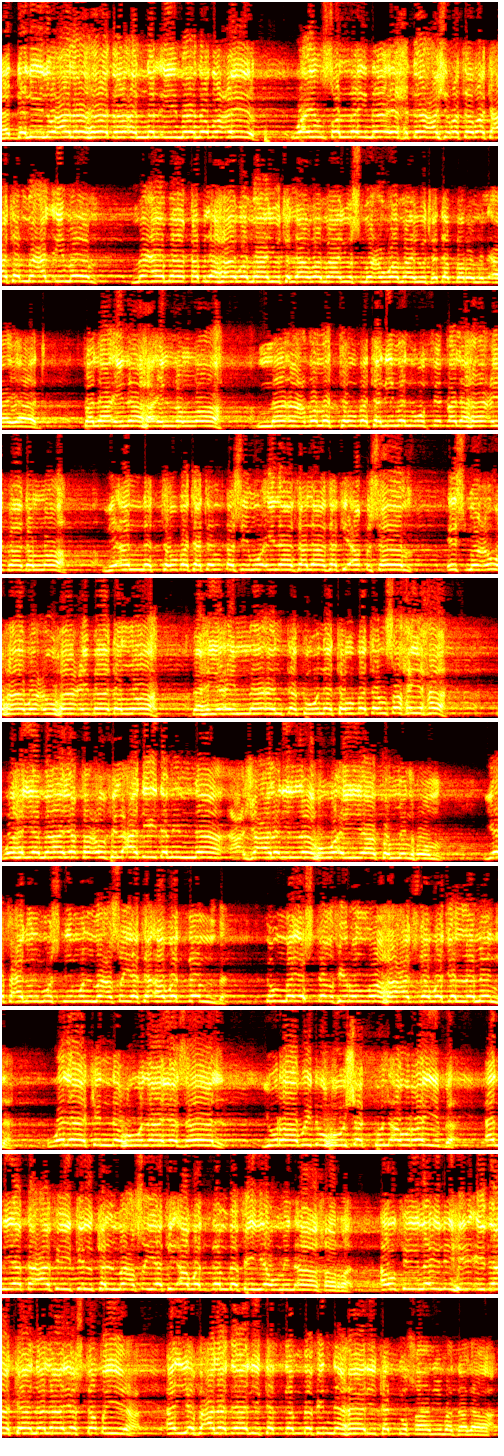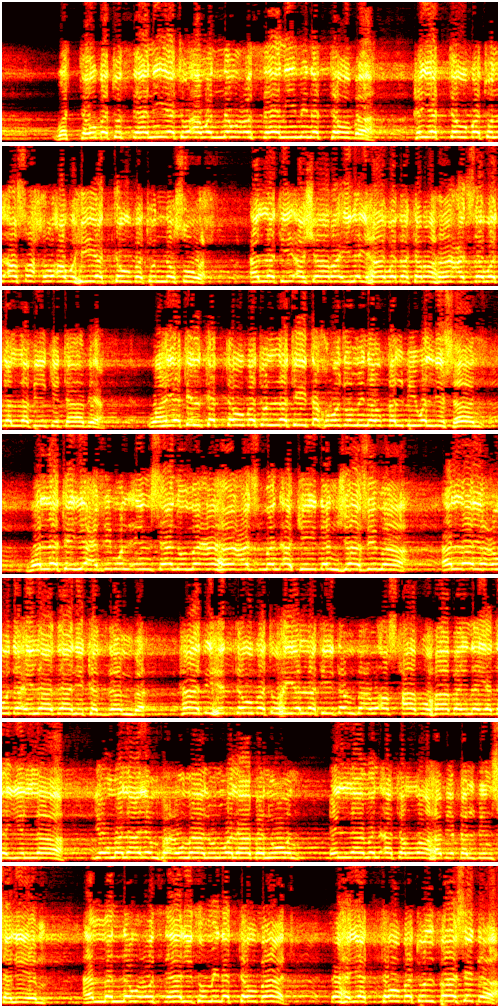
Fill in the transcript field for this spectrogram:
الدليل على هذا أن الإيمان ضعيف وإن صلينا إحدى عشرة ركعة مع الإمام مع ما قبلها وما يتلى وما يسمع وما يتدبر من آيات. فلا إله إلا الله ما أعظم التوبة لمن وفق لها عباد الله. لأن التوبة تنقسم إلى ثلاثة أقسام. اسمعوها وعوها عباد الله فهي إما أن تكون توبة صحيحة وهي ما يقع في العديد منا جعلني الله وإياكم منهم. يفعل المسلم المعصية أو الذنب ثم يستغفر الله عز وجل منه. ولكنه لا يزال يراوده شك أو ريب أن يقع في تلك المعصية أو الذنب في يوم آخر أو في ليله إذا كان لا يستطيع أن يفعل ذلك الذنب في النهار كالدخان مثلا. والتوبة الثانية أو النوع الثاني من التوبة هي التوبة الأصح أو هي التوبة النصوح التي أشار إليها وذكرها عز وجل في كتابه. وهي تلك التوبة التي تخرج من القلب واللسان والتي يعزم الإنسان معها عزما أكيدا جازما ألا يعود إلى ذلك الذنب. هذه التوبة هي التي تنفع أصحابها بين يدي الله. يوم لا ينفع مال ولا بنون إلا من أتى الله بقلب سليم. أما النوع الثالث من التوبات فهي التوبة الفاسدة.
